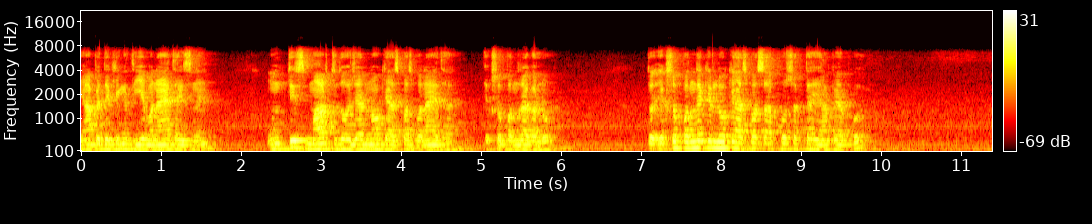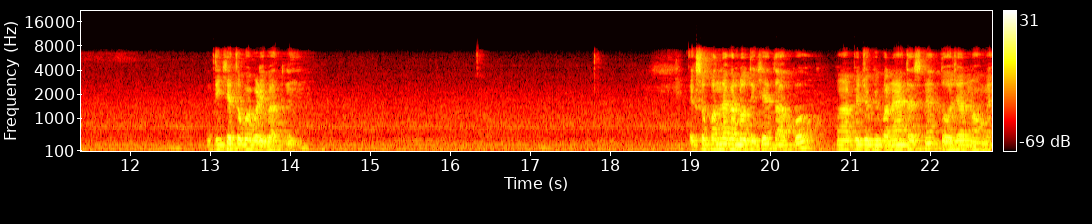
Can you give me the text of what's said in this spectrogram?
यहाँ पे देखेंगे तो ये बनाया था इसने। 29 मार्च 2009 के आसपास बनाया था 115 का लो तो 115 के लो के आसपास आप हो सकता है यहाँ पे आपको। दिखे तो कोई बड़ी बात नहीं। 115 का लो दिखे तो आपको वहाँ पे जो कि बनाया था इसने 2009 में।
